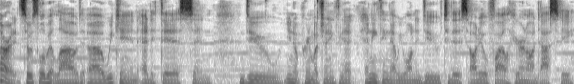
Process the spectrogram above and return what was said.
Alright, so it's a little bit loud. Uh, we can edit this and do, you know, pretty much anything that, anything that we want to do to this audio file here in Audacity.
